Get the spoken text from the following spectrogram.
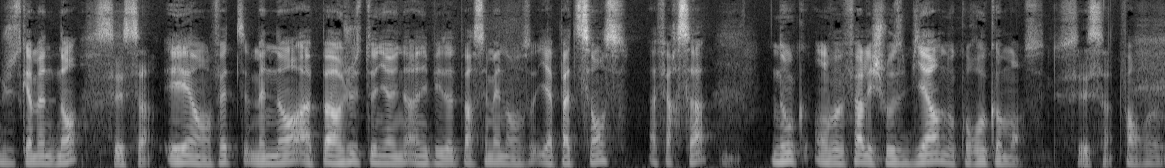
jusqu'à maintenant. C'est ça. Et en fait, maintenant, à part juste tenir une- un épisode par semaine, il n'y a pas de sens à faire ça. Donc, on veut faire les choses bien, donc on recommence. C'est ça. Enfin, on re-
